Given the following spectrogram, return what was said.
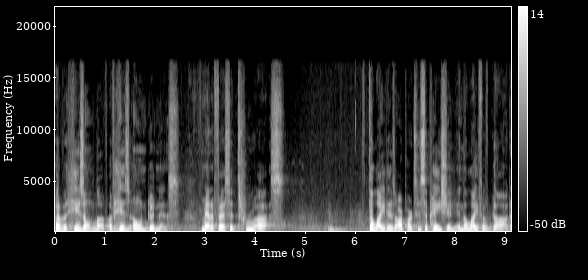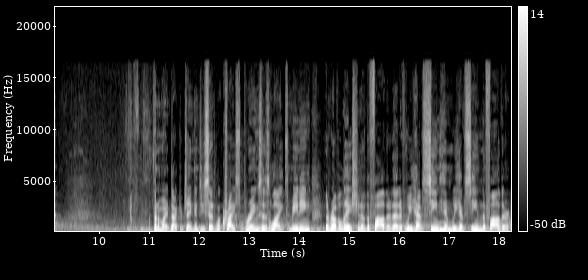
of His own love, of His own goodness manifested through us. The light is our participation in the life of God. A friend of mine, Dr. Jenkins, he said, What Christ brings is light, meaning the revelation of the Father, that if we have seen him, we have seen the Father.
